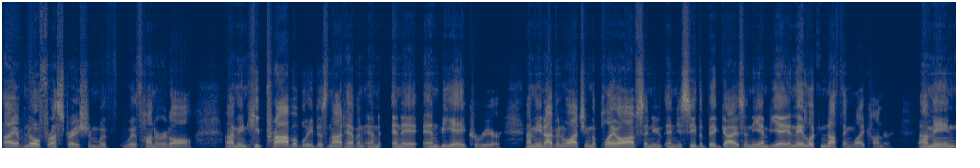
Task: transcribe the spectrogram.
I have no frustration with with Hunter at all. I mean, he probably does not have an, an, an NBA career. I mean, I've been watching the playoffs, and you and you see the big guys in the NBA, and they look nothing like Hunter. I mean,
